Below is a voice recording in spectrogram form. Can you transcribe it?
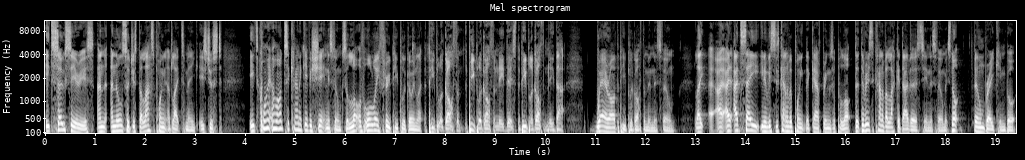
it's so serious, and and also just the last point I'd like to make is just it's quite hard to kind of give a shit in this film because a lot of all the way through people are going like the people of Gotham, the people of Gotham need this, the people of Gotham need that. Where are the people of Gotham in this film? Like I, I'd say, you know, this is kind of a point that Gav brings up a lot. That there is kind of a lack of diversity in this film. It's not film breaking, but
